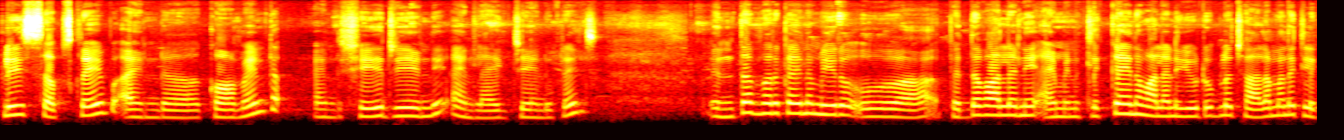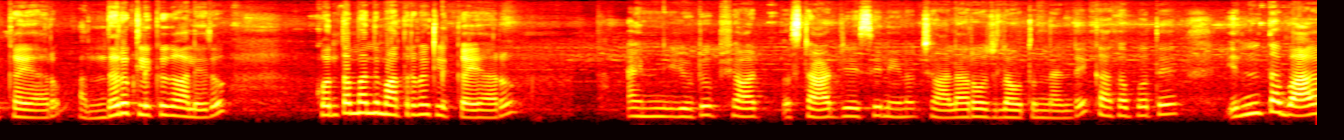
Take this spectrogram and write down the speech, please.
please subscribe and comment and share చేయండి అండ్ లైక్ చేయండి ఫ్రెండ్స్ ఎంతవరకైనా మీరు పెద్దవాళ్ళని ఐ మీన్ క్లిక్ అయిన వాళ్ళని యూట్యూబ్లో చాలామంది క్లిక్ అయ్యారు. అందరూ క్లిక్ కాలేదు. కొంతమంది మాత్రమే క్లిక్ అయ్యారు. అండ్ యూట్యూబ్ షార్ట్ స్టార్ట్ చేసి నేను చాలా రోజులు అవుతుందండి. కాకపోతే ఎంత బాగా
